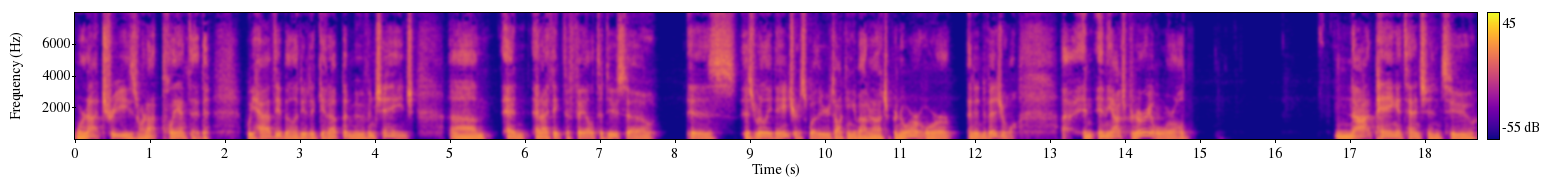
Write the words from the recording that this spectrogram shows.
we're not trees. We're not planted. We have the ability to get up and move and change um, and and I think to fail to do so is is really dangerous, whether you're talking about an entrepreneur or an individual. Uh, in in the entrepreneurial world, not paying attention to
